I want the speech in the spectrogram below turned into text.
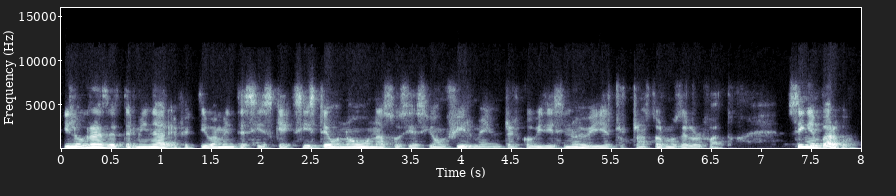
y lograr determinar efectivamente si es que existe o no una asociación firme entre el COVID-19 y estos trastornos del olfato. Sin embargo,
